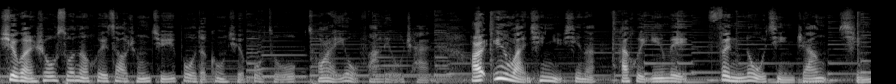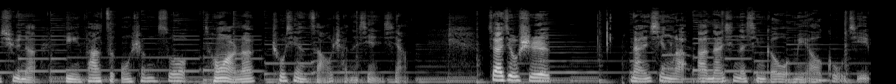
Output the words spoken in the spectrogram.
血管收缩呢会造成局部的供血不足，从而诱发流产；而孕晚期女性呢，还会因为愤怒、紧张情绪呢，引发子宫收缩，从而呢出现早产的现象。再就是男性了啊，男性的性格我们也要顾及，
